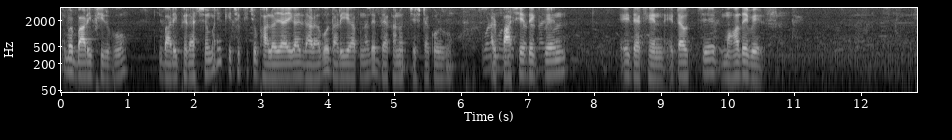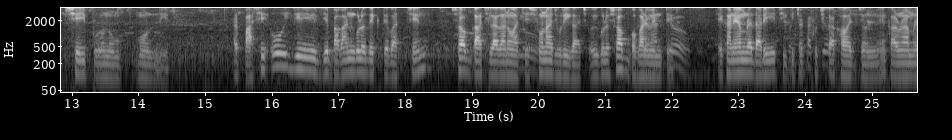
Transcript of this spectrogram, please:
এবার বাড়ি ফিরবো। বাড়ি ফেরার সময় কিছু কিছু ভালো জায়গায় দাঁড়াবো, দাঁড়িয়ে আপনাদের দেখানোর চেষ্টা করব। আর পাশে দেখবেন, এই দেখেন, এটা হচ্ছে মহাদেবের সেই পুরনো মন্দির। আর পাশে ওই যে যে বাগানগুলো দেখতে পাচ্ছেন, সব গাছ লাগানো আছে, সোনাঝুরি গাছ, ওইগুলো সব গভর্নমেন্টের এখানে আমরা দাঁড়িয়েছি কিছু ফুচকা খাওয়ার জন্য, কারণ আমরা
